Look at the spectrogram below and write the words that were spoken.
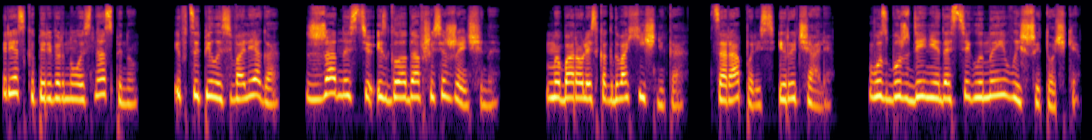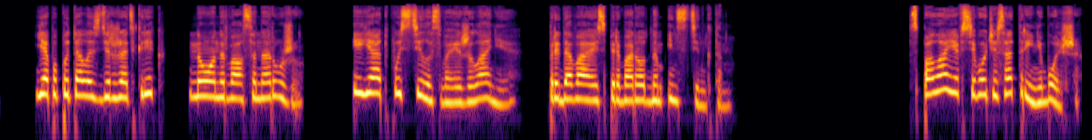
резко перевернулась на спину и вцепилась в Олега с жадностью изголодавшейся женщины. Мы боролись как два хищника, царапались и рычали. Возбуждение достигло наивысшей точки. Я попыталась сдержать крик, но он рвался наружу, и я отпустила свои желания, предаваясь первородным инстинктам. Спала я всего часа три, не больше.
